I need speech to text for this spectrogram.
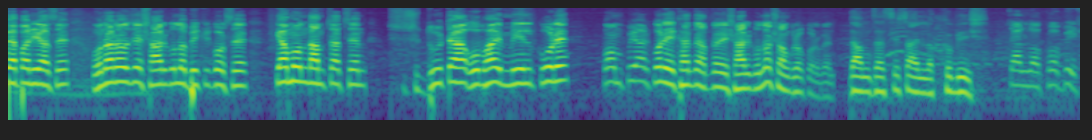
ব্যাপারী আছে। ওনারাও যে সারগুলো বিক্রি করছে কেমন দাম চাচ্ছেন? দুইটা উভয় মিল করে কম্পেয়ার করে এখানে আপনার এই সারগুলো সংগ্রহ করবেন। দাম চাচ্ছি চার লক্ষ বিশ। চার লক্ষ বিশ।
